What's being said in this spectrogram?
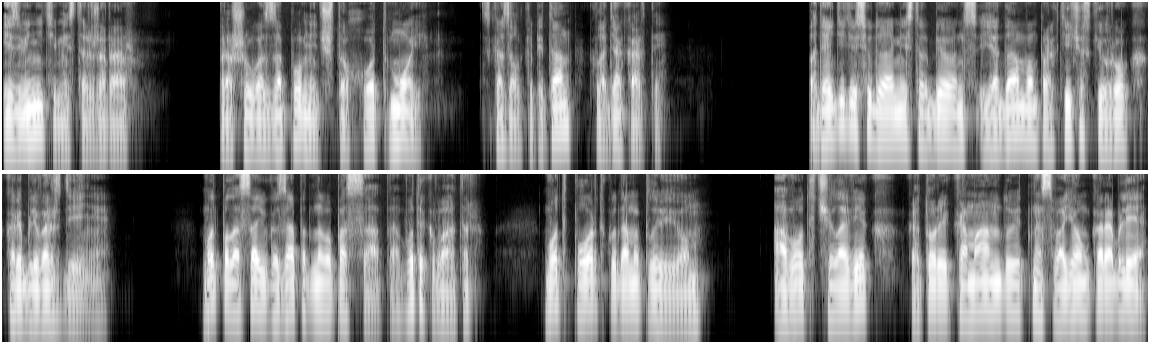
«Извините, мистер Жерар, прошу вас запомнить, что ход мой», — сказал капитан, кладя карты. «Подойдите сюда, мистер Бёрнс, и я дам вам практический урок кораблевождения. Вот полоса юго-западного пассата, вот экватор, вот порт, куда мы плывем, а вот человек, который командует на своем корабле.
